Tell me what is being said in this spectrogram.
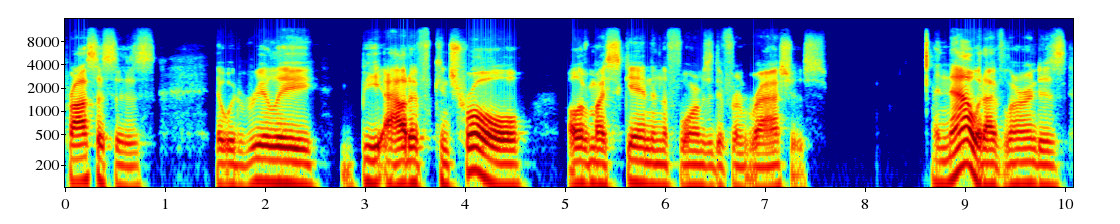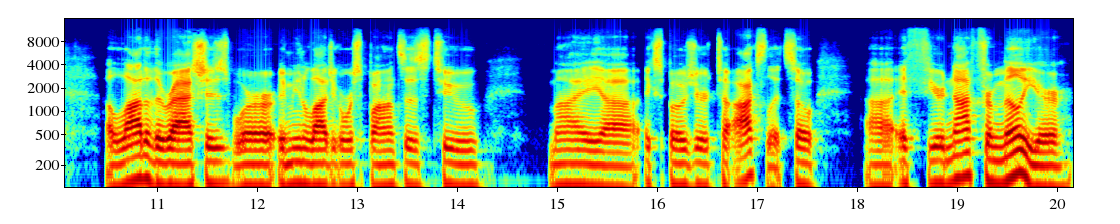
processes that would really be out of control all over my skin in the forms of different rashes. And now what I've learned is a lot of the rashes were immunological responses to my uh, exposure to oxalates. So uh, if you're not familiar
